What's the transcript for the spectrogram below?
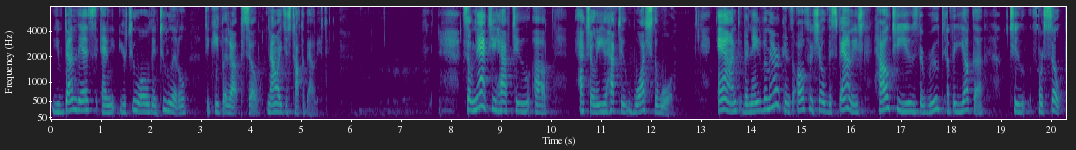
you've done this, and you're too old and too little to keep it up, so now I just talk about it. So next, you have to, uh, actually, you have to wash the wool. And the Native Americans also showed the Spanish how to use the root of the yucca to, for soap.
